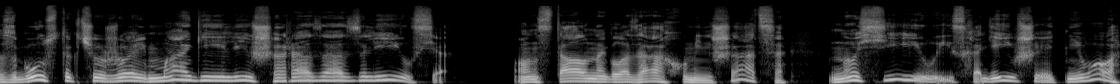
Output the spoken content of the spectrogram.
Сгусток чужой магии лишь разозлился. Он стал на глазах уменьшаться, но сила, исходившая от него,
